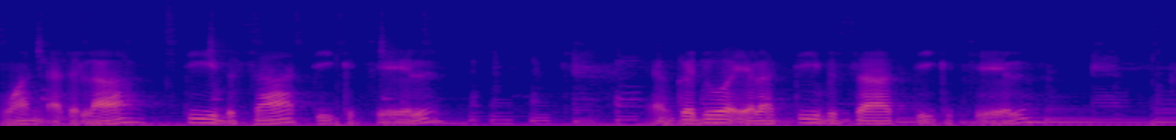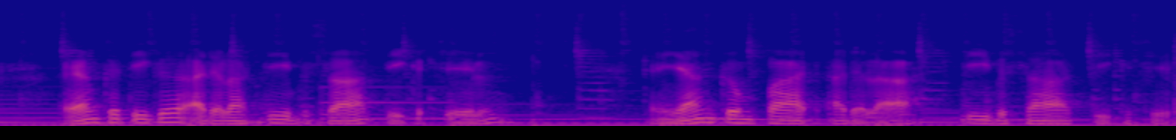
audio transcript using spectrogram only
F1 adalah T besar T kecil Yang kedua ialah T besar T kecil. Yang ketiga adalah T besar T kecil. Yang keempat adalah T besar T kecil.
